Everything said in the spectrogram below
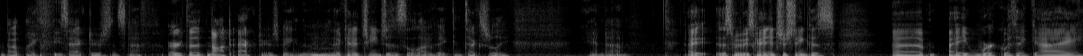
about like these actors and stuff, or the not actors being in the movie. That kind of changes a lot of it contextually. And um, I this movie is kind of interesting because um, I work with a guy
